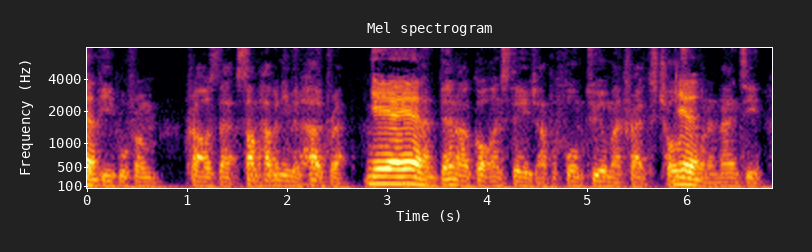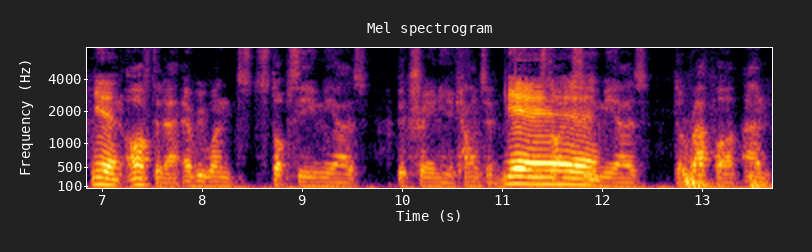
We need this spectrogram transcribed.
yeah. are people from crowds that some haven't even heard rap. yeah, yeah, yeah, And then I got on stage, I performed two of my tracks, Chosen Yeah. 1 and 90. yeah. And after that, everyone stopped seeing me as the trainee accountant. Yeah, They yeah, started yeah. seeing me as the rapper and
